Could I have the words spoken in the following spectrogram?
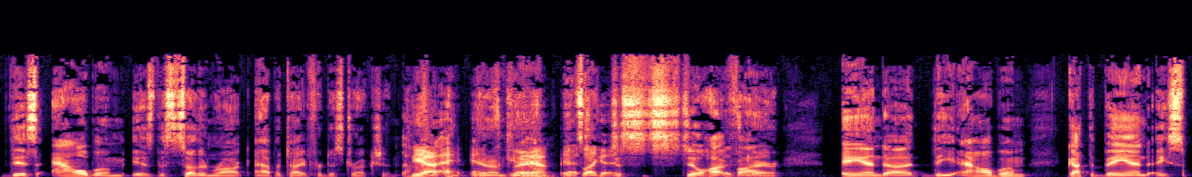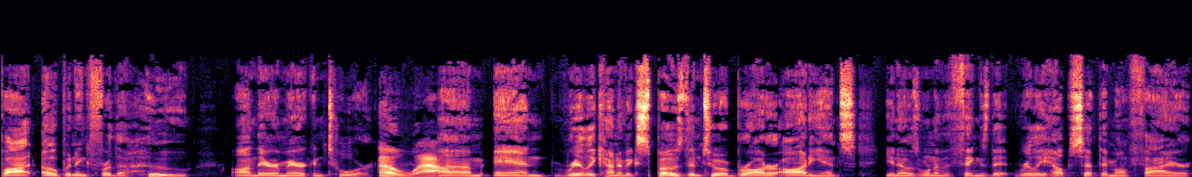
this album is the Southern Rock Appetite for Destruction. Yeah. You know what I'm That's saying? good. It's like good. just still hot fire. And uh, the album got the band a spot opening for the Who on their American tour. Oh, wow. Um, and really kind of exposed them to a broader audience. You know, it was one of the things that really helped set them on fire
